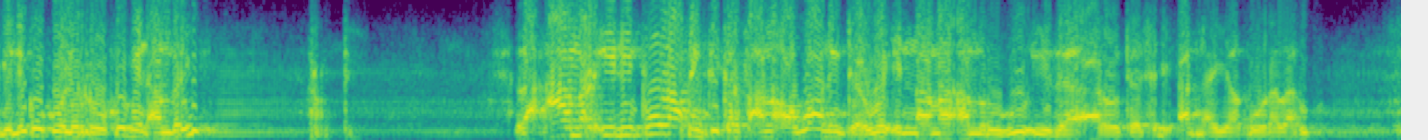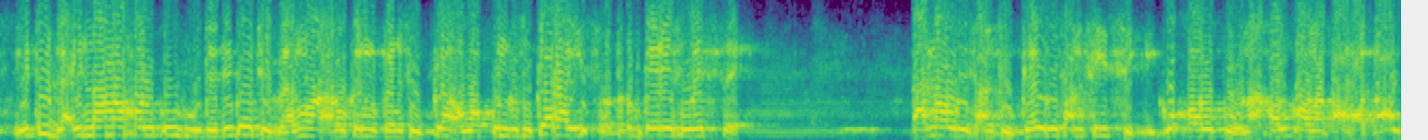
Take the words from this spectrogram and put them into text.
Jadi ku kulir ruhu min amri Lah amr ini pula yang dikersaan Allah yang dawe nama amruhu idza arada syai'an ayaqura lahu. Itu dak nama kholkuhu. Jadi kau dibangun arukan ngepen suga Allah pun suga ra iso tetep kere suwese. Karena urusan juga urusan fisik, itu kholku. Nah kholku ana tahapan,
